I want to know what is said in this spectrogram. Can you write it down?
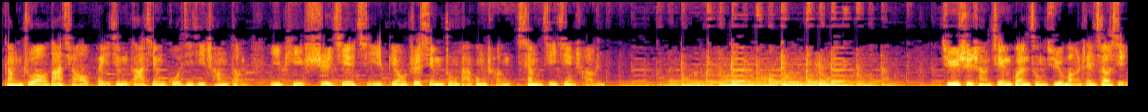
港珠澳大桥、北京大兴国际机场等一批世界级标志性重大工程相继建成。据市场监管总局网站消息，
